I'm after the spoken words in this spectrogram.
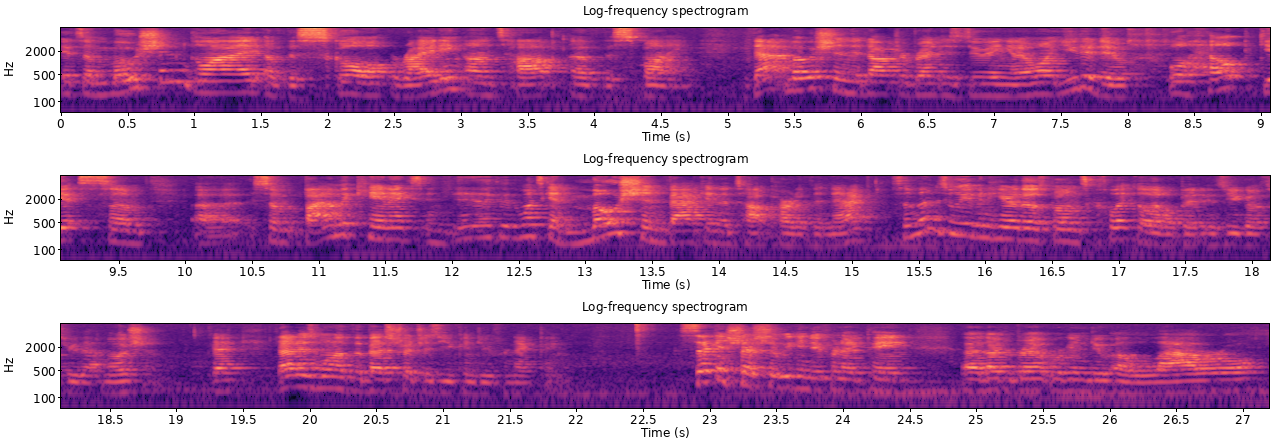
It's a motion glide of the skull riding on top of the spine. That motion that Dr. Brent is doing, and I want you to do, will help get some uh, some biomechanics and once again motion back in the top part of the neck. Sometimes you'll even hear those bones click a little bit as you go through that motion. Okay, that is one of the best stretches you can do for neck pain. Second stretch that we can do for neck pain uh, Dr. Brent, we're going to do a lateral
